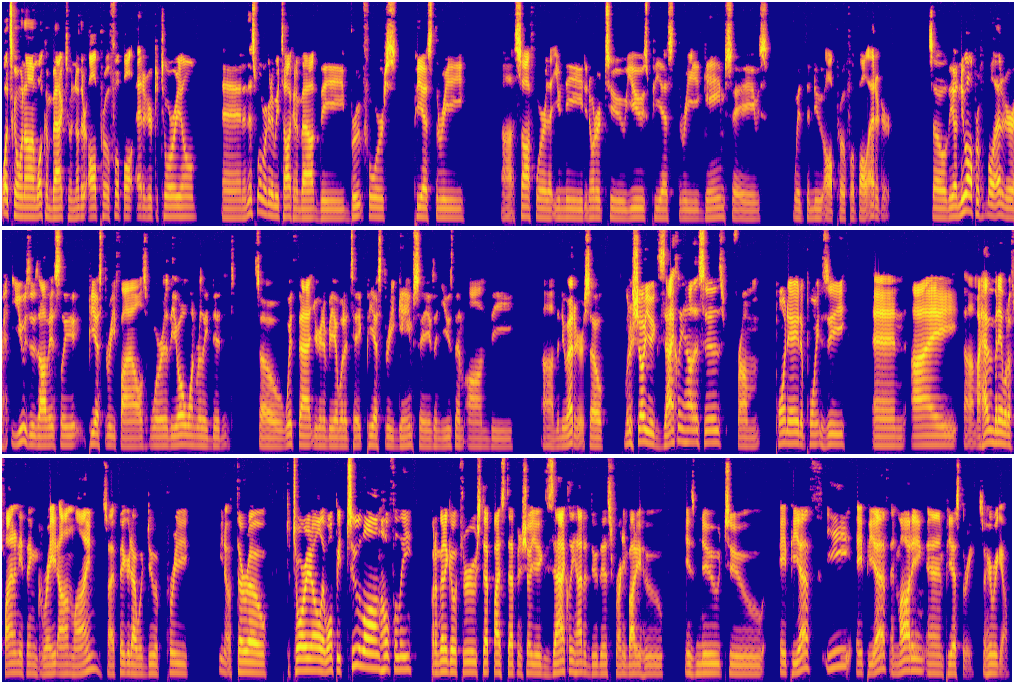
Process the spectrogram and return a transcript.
What's going on? Welcome back to another All Pro Football Editor tutorial. And in this one, we're going to be talking about the brute force PS3 uh, software that you need in order to use PS3 game saves with the new All Pro Football Editor. So the uh, new All Pro Football Editor uses obviously PS3 files where the old one really didn't. So with that, you're going to be able to take PS3 game saves and use them on the uh, the new editor. So I'm going to show you exactly how this is from point A to point Z. And I um, I haven't been able to find anything great online, so I figured I would do a pretty you know thorough tutorial. It won't be too long, hopefully, but I'm going to go through step by step and show you exactly how to do this for anybody who is new to APF, E, APF, and modding, and PS3. So here we go.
